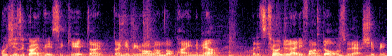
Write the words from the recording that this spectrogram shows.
which is a great piece of kit, don't, don't get me wrong, I'm not paying them out, but it's $285 without shipping.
